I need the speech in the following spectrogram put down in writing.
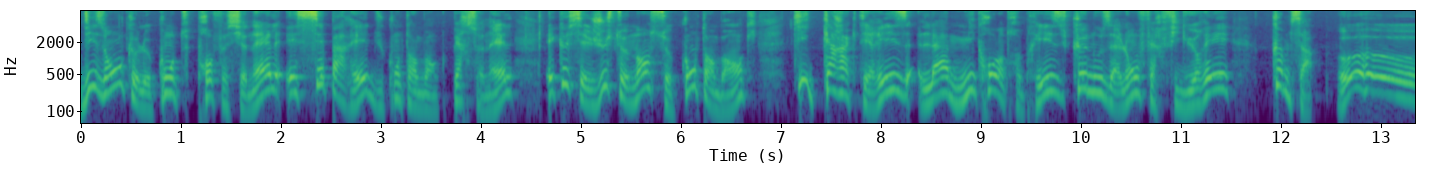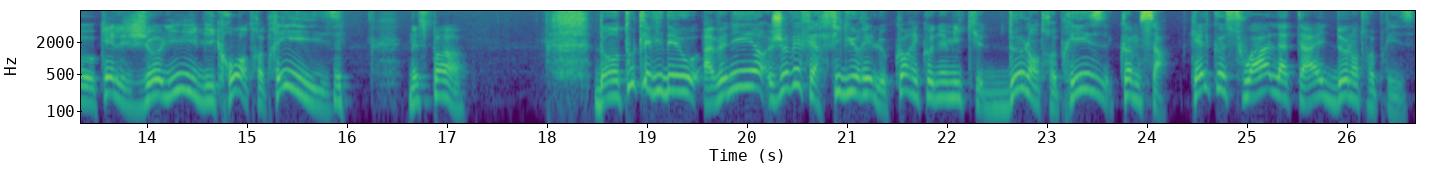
disons que le compte professionnel est séparé du compte en banque personnel et que c'est justement ce compte en banque qui caractérise la micro-entreprise que nous allons faire figurer comme ça. Oh, quelle jolie micro-entreprise N'est-ce pas? Dans toutes les vidéos à venir, je vais faire figurer le corps économique de l'entreprise comme ça, quelle que soit la taille de l'entreprise.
